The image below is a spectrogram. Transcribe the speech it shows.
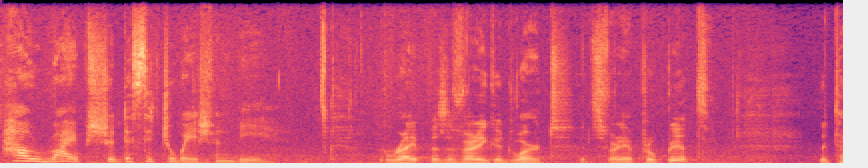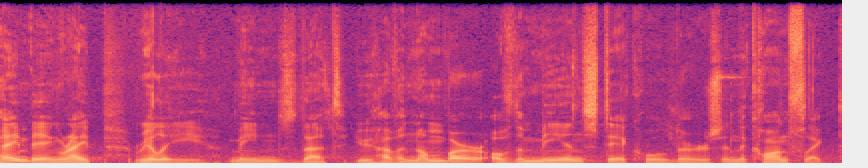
How ripe should the situation be? Ripe is a very good word. It's very appropriate. The time being ripe really means that you have a number of the main stakeholders in the conflict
